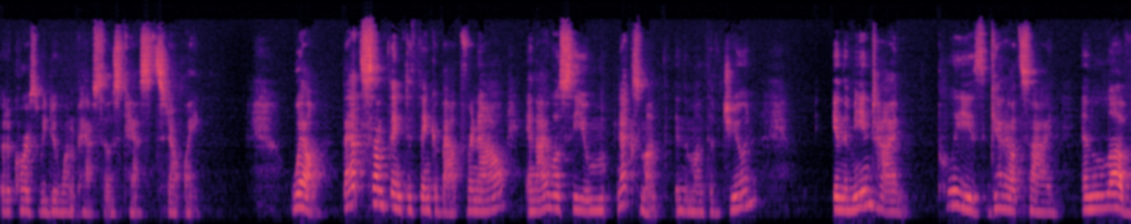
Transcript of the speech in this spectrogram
But of course, we do want to pass those tests, don't we? Well, that's something to think about for now, and I will see you next month in the month of June. In the meantime, please get outside and love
